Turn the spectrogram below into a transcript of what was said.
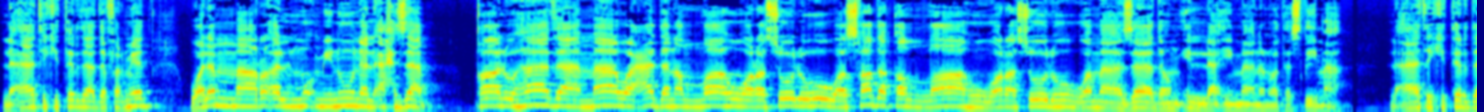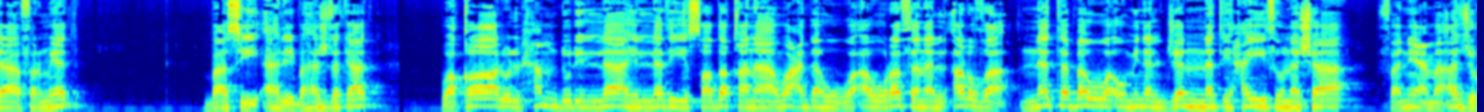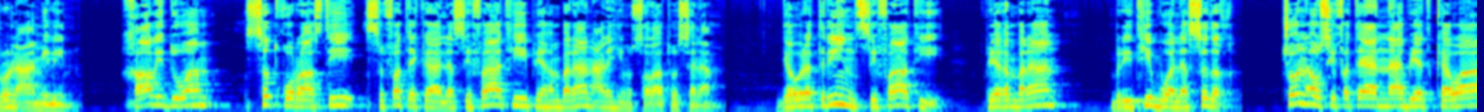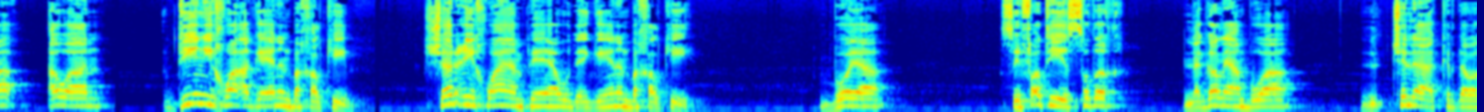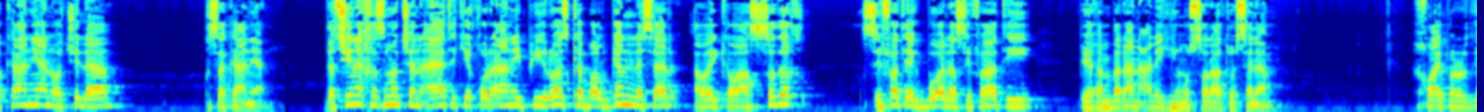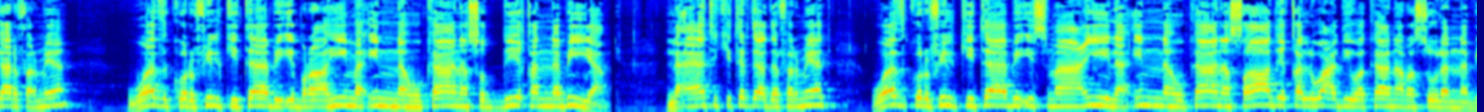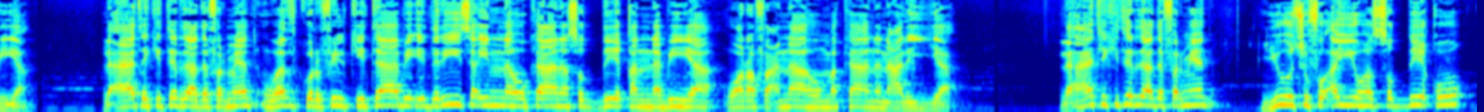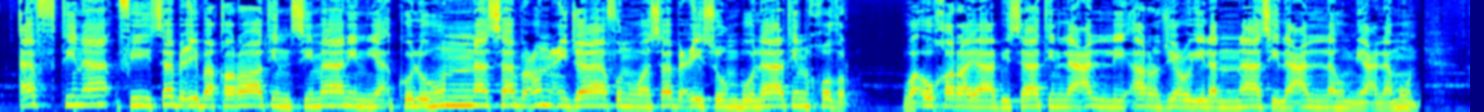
لآتك تردى دفرميد ولما رأى المؤمنون الأحزاب قالوا هذا ما وعدنا الله ورسوله وصدق الله ورسوله وما زادهم إلا إيمانا وتسليما. لآياتك تردا فرميت باسي أهلي بهج دكات وقالوا الحمد لله الذي صدقنا وعده وأورثنا الأرض نتبوأ من الجنة حيث نشاء فنعم أجر العاملين. خالد وام صدق راستي صفتك لصفاته پیغمبران عليهم الصلاة والسلام گەورەترین صفاتی پێغمبەران بریتی بووە لە صدق. چۆن ئەو سیفەتیان نابێت کەوا؟ ئەوان دینی خوا ئەگەێنن بە خەڵکی. شەرعی خوایان پێە و دەیگەێنن بە خەڵکی. بۆیە صفەتی صدق لەگەڵیان بووە چ لە کردەوەکانیان و چ لە قسەکانیان. دەچینە خزمەت چەند ئاەتێکی قورآانی پیرۆز کە بەڵگەن لەسەر ئەوەی کەوا صدق صفتێک بووە لە صفاتی پێغەمبەران عليهلەیهم الصلاة والسلام خواي پەروردگار فەرمێ واذكر في الكتاب إبراهيم إنه كان صديقا نبيا. لآياتك تردى دفرميت واذكر في الكتاب إسماعيل إنه كان صادق الوعد وكان رسولا نبيا. لآياتك ترد دفرميت واذكر في الكتاب إدريس إنه كان صديقا نبيا ورفعناه مكانا عليا. لآياتك ترد دفرميت يوسف أيها الصديق أفتنا في سبع بقرات سمان يأكلهن سبع عجاف وسبع سنبلات خضر وأخر يابسات لعلي أرجع إلى الناس لعلهم يعلمون.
